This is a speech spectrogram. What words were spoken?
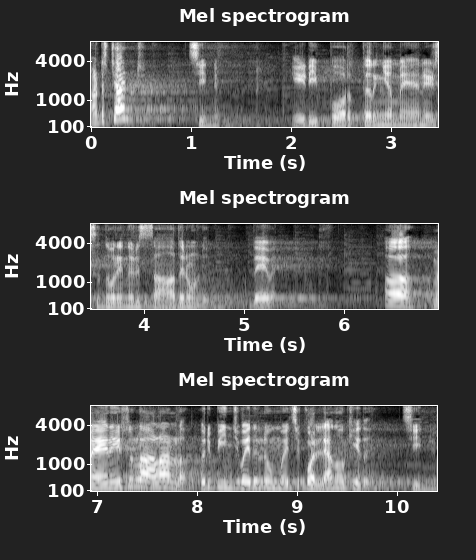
അണ്ടർസ്റ്റാൻഡ്? ചിന്നു. എടി പുറത്തിറങ്ങിയ മാനേഴ്സ് എന്ന് പറയുന്ന ഒരു സാധനമുണ്ട് ദേവൻ. ആ മാനേഴ്സ് ഉള്ള ആളാണല്ലോ. ഒരു പിഞ്ചു പൈതലിന് ഉമ്മ വെച്ച് കൊല്ലാൻ നോക്കിയത്. ചിന്നു.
